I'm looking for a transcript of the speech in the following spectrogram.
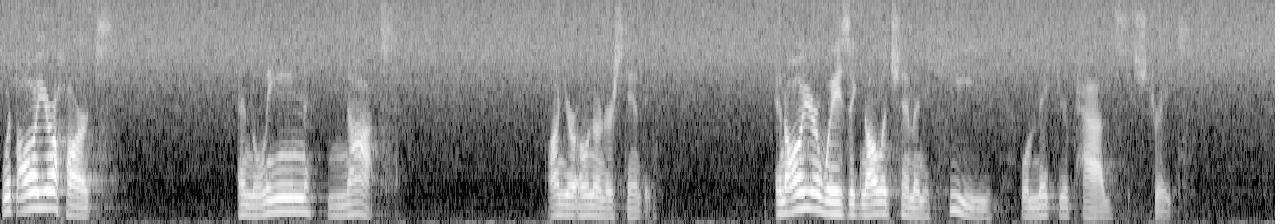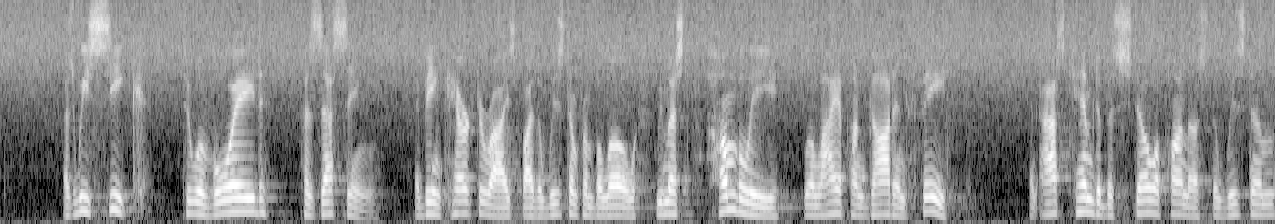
with all your heart and lean not on your own understanding." In all your ways, acknowledge him, and he will make your paths straight. As we seek to avoid possessing and being characterized by the wisdom from below, we must humbly rely upon God in faith and ask Him to bestow upon us the wisdom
